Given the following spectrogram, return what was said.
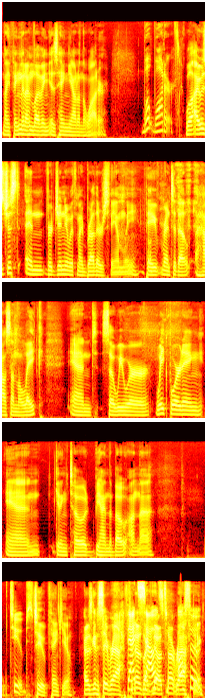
my thing that I'm loving is hanging out on the water. What water? Well, I was just in Virginia with my brother's family. They rented a, a house on the lake. And so we were wakeboarding and getting towed behind the boat on the Tubes. tube. Thank you. I was going to say raft. That and I was sounds like, no, it's not rafting. Also,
